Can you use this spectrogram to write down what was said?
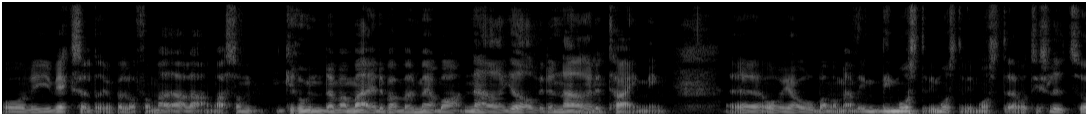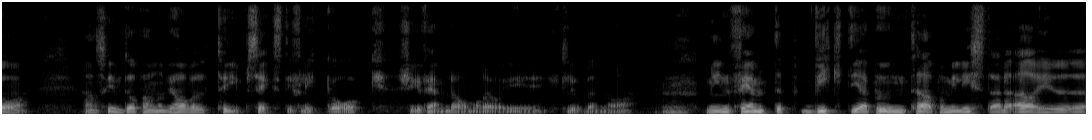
Och vi växeldrog väl och få med alla andra som i grunden var med. Det var väl mer bara när gör vi det? När är det mm. timing? Uh, och jag och Urban var med. Vi, vi måste, vi måste, vi måste. Och till slut så han skrivit upp här vi har väl typ 60 flickor och 25 damer då i, i klubben. Och mm. Min femte viktiga punkt här på min lista det är ju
